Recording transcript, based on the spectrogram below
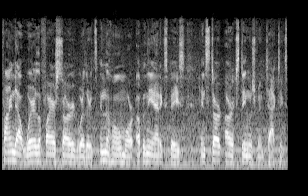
find out where the fire started, whether it's in the home or up in the attic space, and start our extinguishment tactics.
